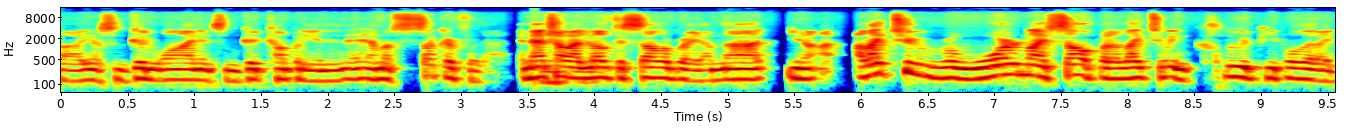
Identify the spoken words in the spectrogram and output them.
uh, you know some good wine and some good company, and, and I'm a sucker for that. And that's yeah, how I love to celebrate. I'm not, you know, I, I like to reward myself, but I like to include people that I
